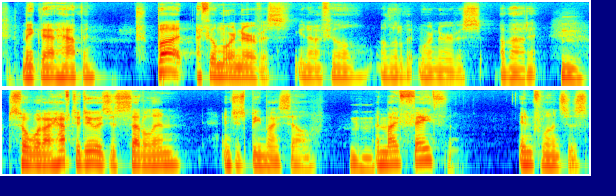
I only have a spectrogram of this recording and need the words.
make that happen. But I feel more nervous. You know, I feel a little bit more nervous about it. Hmm. So what I have to do is just settle in and just be myself. Mm-hmm. And my faith influences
